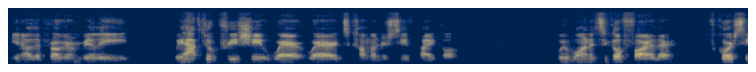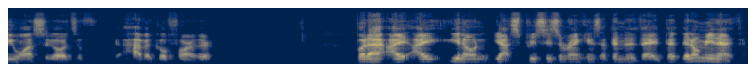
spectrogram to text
You know, the program really we have to appreciate where where it's come under Steve Pikiell. We wanted to go farther. Of course, he wants to go to have it go farther. But I, I, I you know, yes, preseason rankings at the end of the day, they, they don't mean anything.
